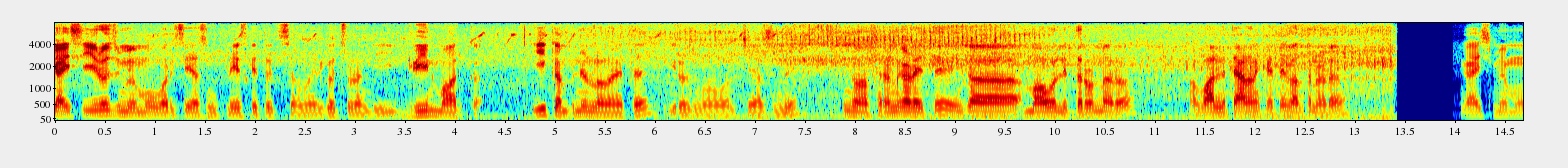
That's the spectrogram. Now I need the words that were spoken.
గైస్ ఈరోజు మేము వర్క్ చేయాల్సిన ప్లేస్కి అయితే వచ్చాము. ఇదిగో చూడండి గ్రీన్ మార్క్ ఈ కంపెనీలో అయితే ఈరోజు మేము వర్క్ చేయాల్సింది. ఇంకా మా ఫ్రెండ్ గారు అయితే ఇంకా మా వాళ్ళు ఇద్దరు ఉన్నారు వాళ్ళని తేడానికైతే వెళ్తున్నాడు. గాయస్ మేము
